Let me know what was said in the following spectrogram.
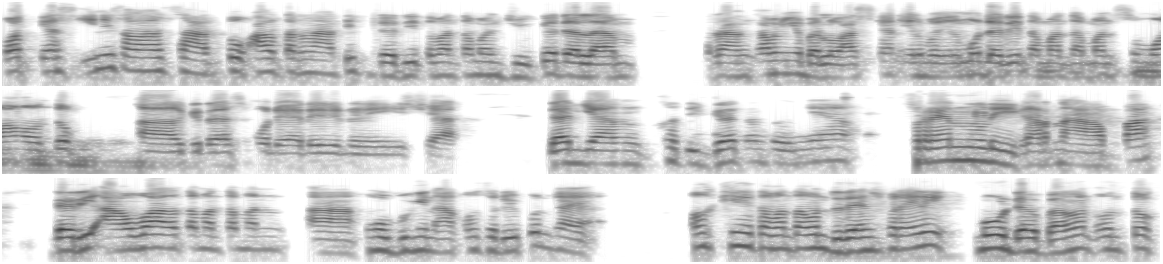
podcast ini salah satu alternatif dari teman-teman juga dalam rangka menyebarluaskan ilmu-ilmu dari teman-teman semua untuk uh, generasi muda di Indonesia. Dan yang ketiga tentunya friendly karena apa? Dari awal teman-teman uh, ngubungin aku sendiri pun kayak oke okay, teman-teman The Inspire ini mudah banget untuk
